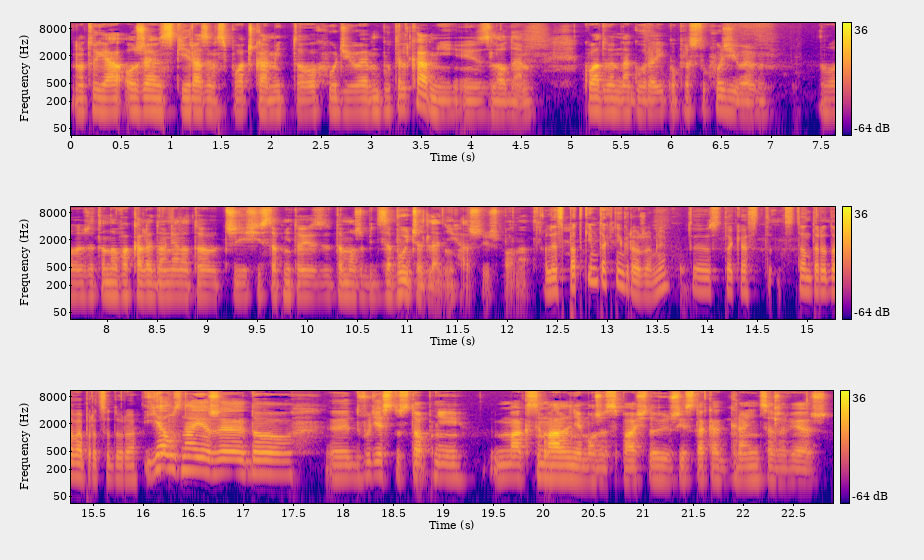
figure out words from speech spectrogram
No to ja orzęski razem z płaczkami to chłodziłem butelkami z lodem. Kładłem na górę i po prostu chłodziłem. No bo, że to Nowa Kaledonia, no to 30 stopni to, jest, to może być zabójcze dla nich aż już ponad. Ale spadkiem tak nie grożą, nie? To jest taka st standardowa procedura. Ja uznaję, że do 20 y, stopni maksymalnie może spaść. To już jest taka granica, że wiesz,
